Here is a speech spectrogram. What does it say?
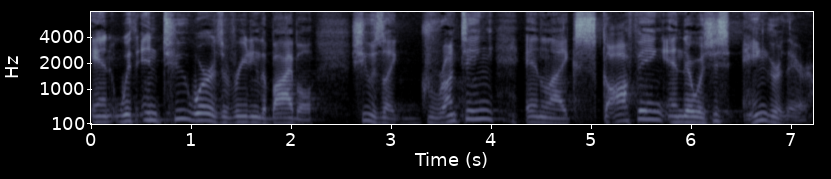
And within two words of reading the Bible, she was like grunting and like scoffing, and there was just anger there.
